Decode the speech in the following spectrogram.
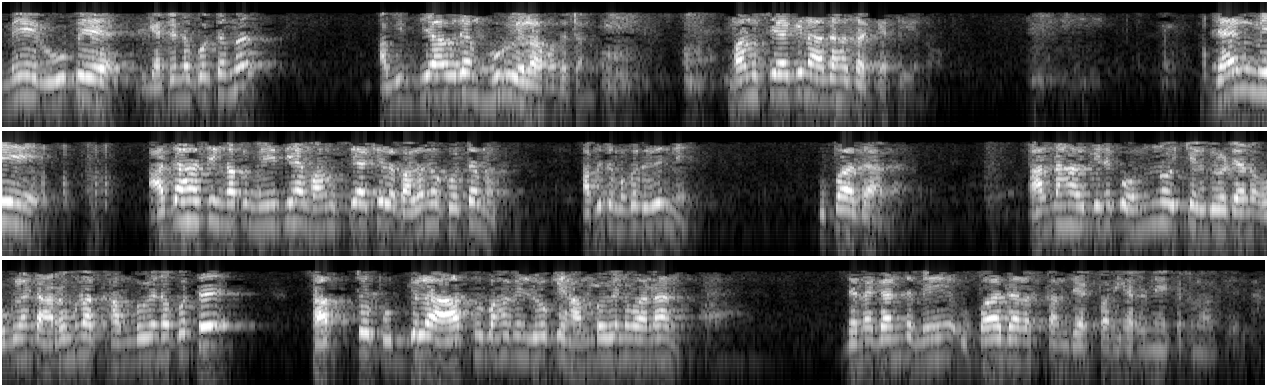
මේ රූපය ගැටෙනකොටම අවිද්‍යාව දැන් හුරු වෙලා හොඳටම. මිනිසයා කියන අදහසක් ඇති වෙනවා. දැන් මේ අදහසින් අපි මේ දිහා මිනිසයා කියලා බලනකොටම අපිට මොකද වෙන්නේ? උපාදාන. තණ්හාව කියනක ඔන්න ඔච්චර දුරට යන ඕගලන්ට අරමුණක් හම්බ වෙනකොට සත්ව පුද්ගල ආත්ම භාවයෙන් ලෝකේ හම්බ වෙනවා නම් දැනගන්න මේ උපාදාන ස්කන්ධයක් පරිහරණය කරනවා කියලා.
